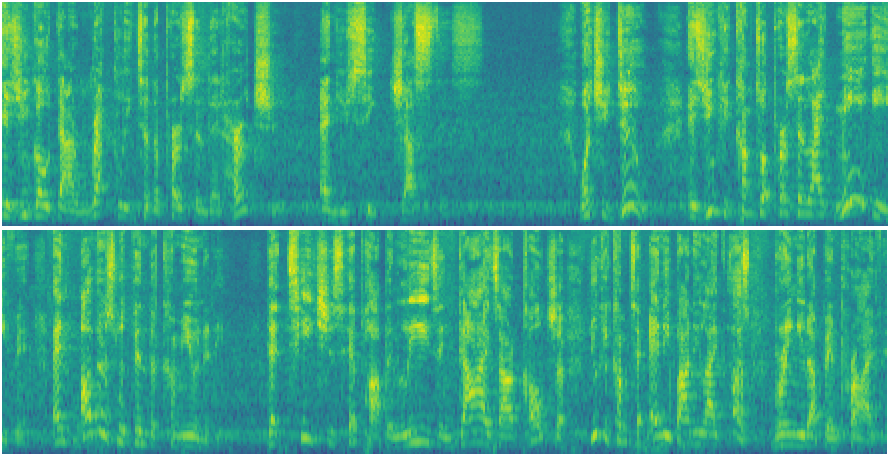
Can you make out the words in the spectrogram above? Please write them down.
is you go directly to the person that hurt you and you seek justice. What you do is you can come to a person like me, even, and others within the community that teaches hip hop and leads and guides our culture. You can come to anybody like us, bring it up in private,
